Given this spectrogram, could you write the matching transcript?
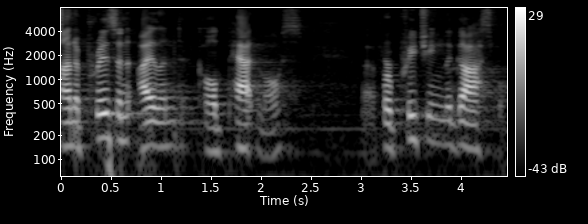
on a prison island called Patmos, uh, for preaching the gospel.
